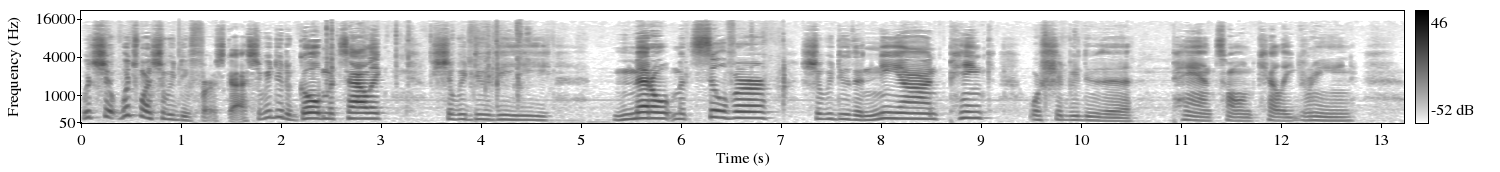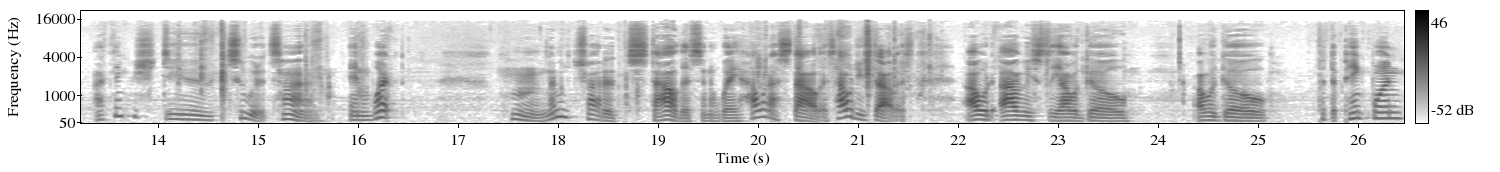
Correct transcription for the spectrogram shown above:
Which, should, which one should we do first, guys? Should we do the gold metallic? Should we do the metal silver? Should we do the neon pink? Or should we do the Pantone Kelly green? I think we should do two at a time. And what, hmm, let me try to style this in a way. How would I style this? How would you style this? I would, obviously, I would go, I would go, put the pink one,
